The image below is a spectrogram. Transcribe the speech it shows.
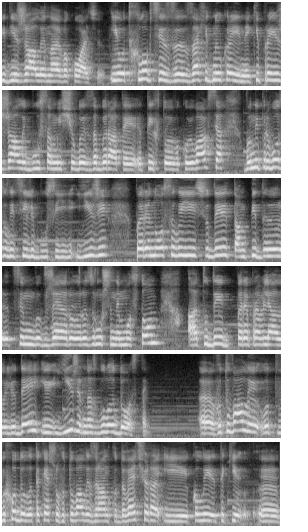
від'їжджали на евакуацію. І от хлопці з Західної України, які приїжджали бусами, щоб забирати тих, хто евакуювався, вони привозили цілі буси їжі, переносили її сюди, там під е, цим вже розрушеним мостом, а туди переправляли людей, і їжі в нас було досталь. Е, Готували, от виходило таке, що готували зранку до вечора, і коли такі е,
